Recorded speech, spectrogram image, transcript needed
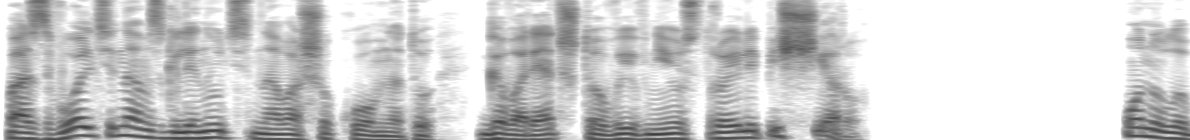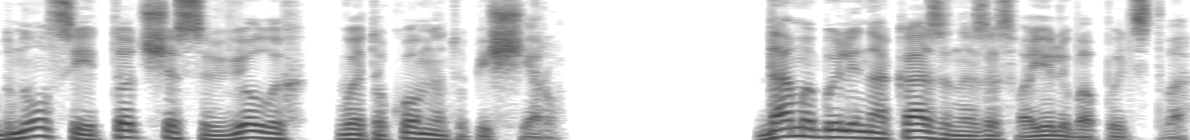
«Позвольте нам взглянуть на вашу комнату. Говорят, что вы в ней устроили пещеру». Он улыбнулся и тотчас ввел их в эту комнату-пещеру. Дамы были наказаны за свое любопытство.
